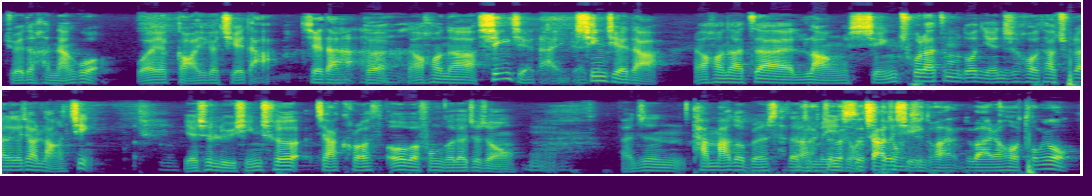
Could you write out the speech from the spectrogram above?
觉得很难过，我也搞一个捷达，捷达，对，然后呢，新捷达应该，新捷达，然后呢，在朗行出来这么多年之后，它出来了一个叫朗境。也是旅行车加 crossover 风格的这种，嗯，反正他妈都不认识他的这么一种车型。大众集团对吧？然后通用，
